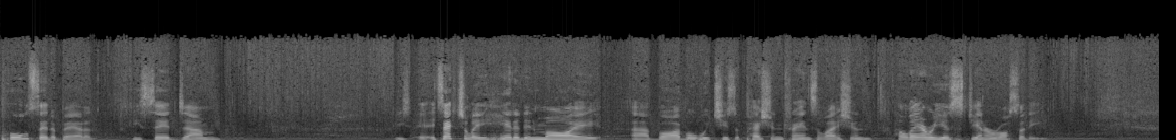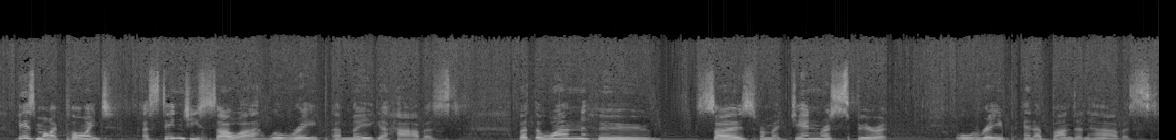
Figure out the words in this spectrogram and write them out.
Paul said about it. He said, um, it's actually headed in my uh, Bible, which is a Passion Translation, hilarious generosity. Here's my point a stingy sower will reap a meagre harvest, but the one who sows from a generous spirit will reap an abundant harvest.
